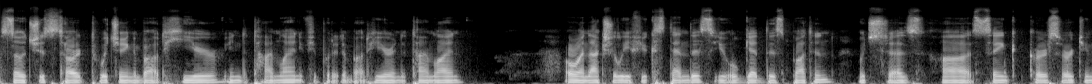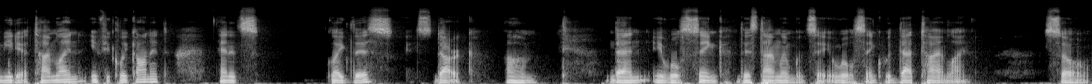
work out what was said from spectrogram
so it should start twitching about here in the timeline if you put it about here in the timeline. Oh and actually if you extend this you will get this button which says uh, sync cursor to media timeline if you click on it. And it's like this it's dark. Um, then it will sync this timeline would say it will sync with that timeline. So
